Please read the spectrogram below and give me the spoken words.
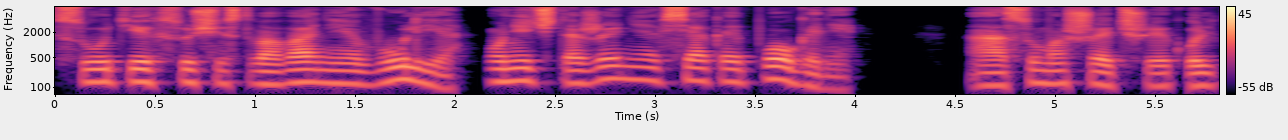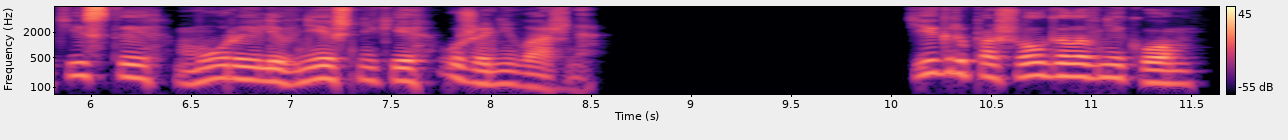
Суть их существования в Улье – уничтожение всякой погони, а сумасшедшие культисты, муры или внешники – уже не важно. Тигр пошел головником,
